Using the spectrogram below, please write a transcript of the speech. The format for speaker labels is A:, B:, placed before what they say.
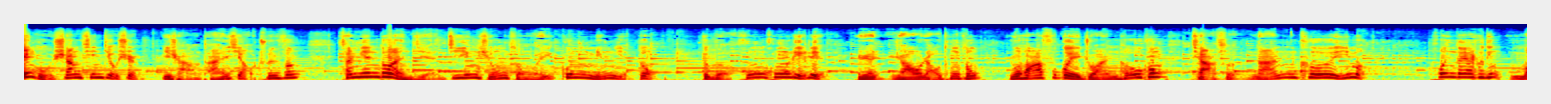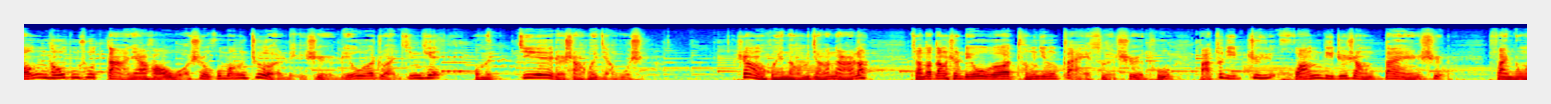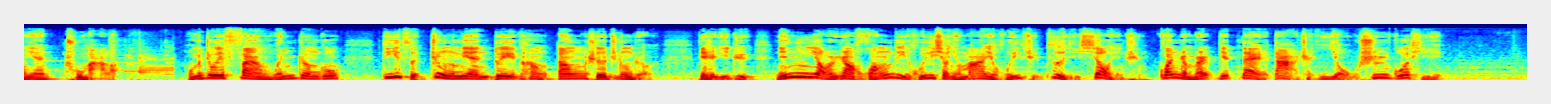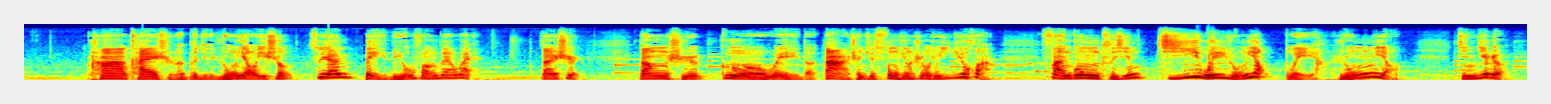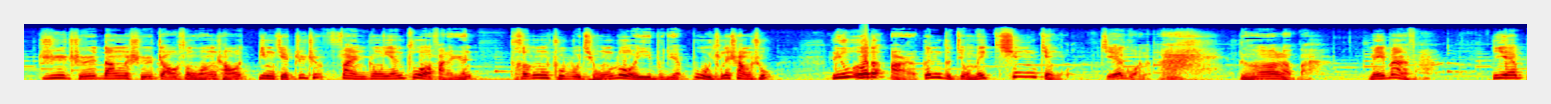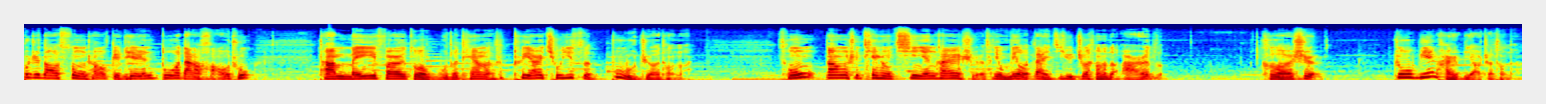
A: 千古伤心旧事，一场谈笑春风。残编断简击英雄，总为功名引动。个个轰轰烈烈，人人扰扰匆匆。荣华富贵转头空，恰似南柯一梦。欢迎大家收听蒙头读书。大家好，我是胡蒙，这里是《刘娥传》。今天我们接着上回讲故事。上回呢，我们讲到哪儿了？讲到当时刘娥曾经再次试图把自己置于皇帝之上，但是。范仲淹出马了，我们这位范文正公第一次正面对抗当时的执政者，便是一句：“您要是让皇帝回去孝敬妈，就回去自己孝敬去，关着门别带着大臣，有失国体。”他开始了自己的荣耀一生，虽然被流放在外，但是当时各位的大臣去送行时候，就一句话：“范公此行极为荣耀。”对呀，荣耀。紧接着，支持当时赵宋王朝，并且支持范仲淹做法的人层出不穷，络绎不绝，不停的上书。刘娥的耳根子就没清净过。结果呢？唉，得了吧，没办法呀，也不知道宋朝给这些人多大的好处，他没法做武则天了。他退而求其次，不折腾了。从当时天圣七年开始，他就没有再继续折腾他的儿子。可是。周边还是比较折腾的，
